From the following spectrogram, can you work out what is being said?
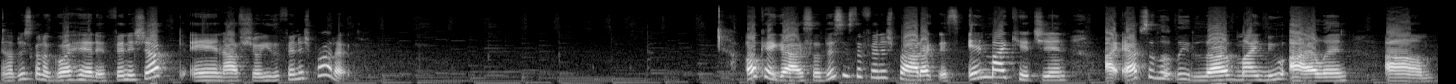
And I'm just going to go ahead and finish up and I'll show you the finished product. Okay guys, so this is the finished product. It's in my kitchen. I absolutely love my new island. Um,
